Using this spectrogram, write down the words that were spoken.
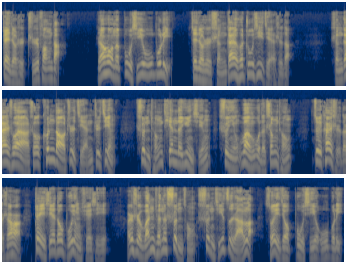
这就是直方大。然后呢，不习无不利。这就是沈该和朱熹解释的。沈该说呀：“说坤道至简至静，顺承天的运行，顺应万物的生成。最开始的时候，这些都不用学习，而是完全的顺从，顺其自然了，所以就不习无不利。”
